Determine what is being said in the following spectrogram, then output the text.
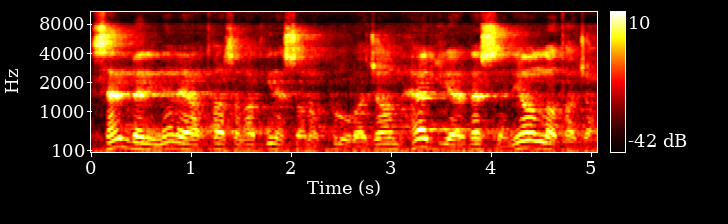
Sen beni nereye atarsan at yine sana kul olacağım. Her yerde seni anlatacağım.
